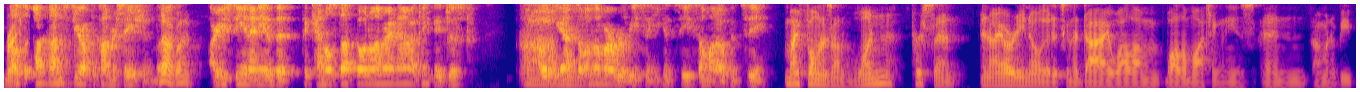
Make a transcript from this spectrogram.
Right. Also, not, not to steer off the conversation, but no, go ahead. Are you seeing any of this, the kennel stuff going on right now? I think they just, oh, oh yeah, some of them are releasing. You can see some on OpenSea. My phone is on one percent, and I already know that it's going to die while I'm while I'm watching these, and I'm going to be.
